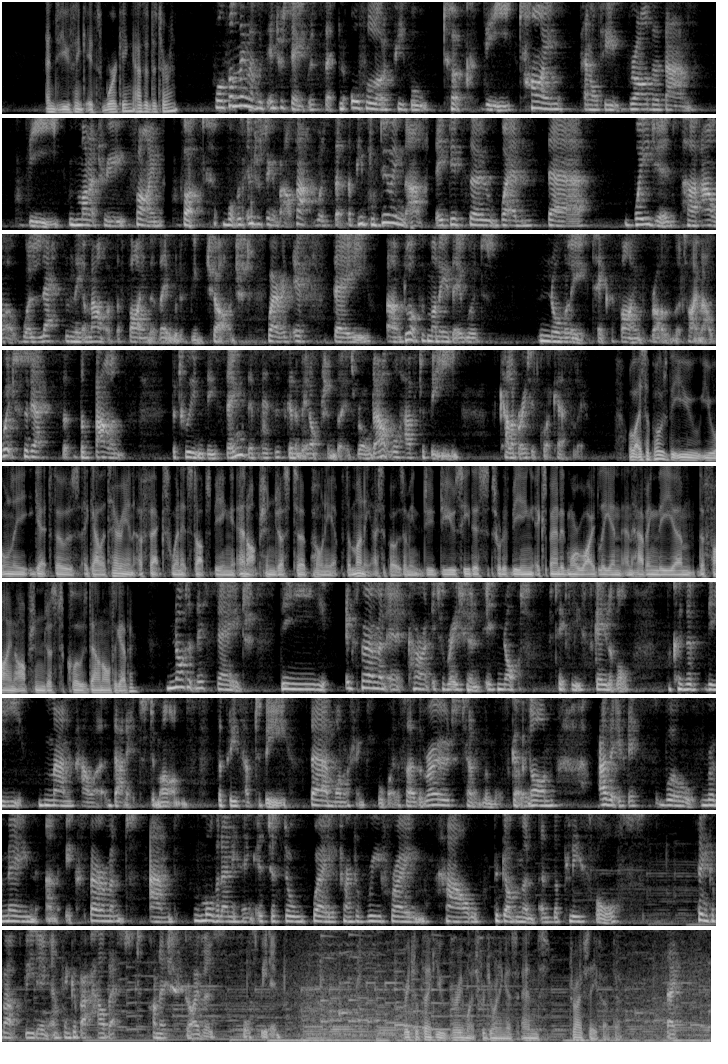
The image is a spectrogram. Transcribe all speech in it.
And do you think it's working as a deterrent? Well, something that was interesting was that an awful lot of people took the time penalty rather than the monetary fine. But what was interesting about that was that the people doing that, they did so when their wages per hour were less than the amount of the fine that they would have been charged. Whereas if they earned lots of money, they would normally take the fine rather than the timeout, which suggests that the balance between these things, if this is going to be an option that is rolled out, will have to be calibrated quite carefully. Well, I suppose that you, you only get those egalitarian effects when it stops being an option just to pony up the money, I suppose. I mean, do, do you see this sort of being expanded more widely and, and having the, um, the fine option just closed down altogether? Not at this stage. The experiment in its current iteration is not particularly scalable because of the manpower that it demands. The police have to be there monitoring people by the side of the road, telling them what's going on as it is, this will remain an experiment, and more than anything, is just a way of trying to reframe how the government and the police force think about speeding and think about how best to punish drivers for speeding. Rachel, thank you very much for joining us, and drive safe out there. Thanks.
